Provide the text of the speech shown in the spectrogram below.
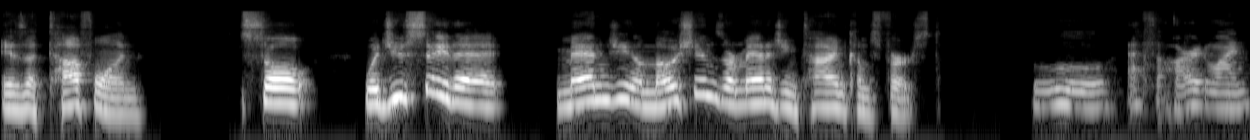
is a tough one. So, would you say that managing emotions or managing time comes first? Ooh, that's a hard one.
